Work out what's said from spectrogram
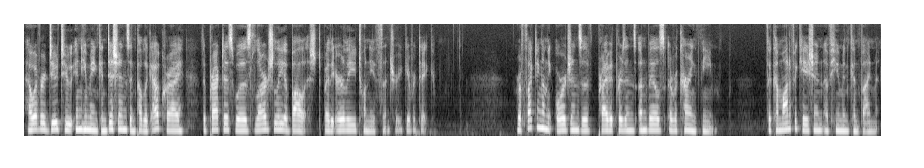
However, due to inhumane conditions and public outcry, the practice was largely abolished by the early 20th century, give or take. Reflecting on the origins of private prisons unveils a recurring theme the commodification of human confinement.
